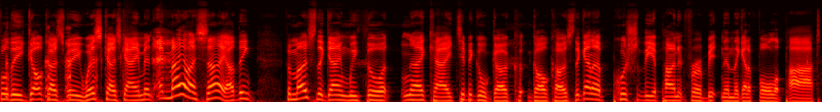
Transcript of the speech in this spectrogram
for the Gold Coast v West Coast game. And, and may I say, I think for most of the game, we thought, okay, typical Gold Coast. They're going to push the opponent for a bit and then they're going to fall apart.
